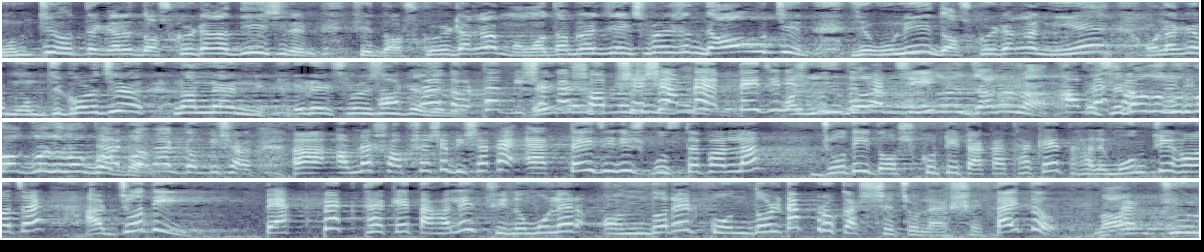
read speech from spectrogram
মন্ত্রী হতে গেলে দশ কোটি টাকা দিয়েছিলেন সেই দশ কোটি টাকা মমতা ব্যানার্জি এক্সপ্লেনেশন দেওয়া উচিত যে উনি দশ কোটি টাকা নিয়ে ওনাকে মন্ত্রী করেছিলেন না নেননি। এটা এক্সপ্লেনেশন কে দেবে? অর্থাৎ বিশাখা এটা সবশেষে আমরা? একটাই জিনিস বুঝতে পারছি। জানে না। সেটাও তো দুর্ভাগ্যজনক ব্যাপার। একদম একদম বিশাখ। আমরা সবশেষে বিশাখা একটাই জিনিস বুঝতে পারলাম। যদি দশ কোটি টাকা থাকে তাহলে মন্ত্রী হওয়া যায়। আর যদি প্যাক প্যাক থাকে তাহলে তৃণমূলের অন্দরের কোন্দলটা প্রকাশ্যে চলে আসে। তাই তো? লাল চুল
